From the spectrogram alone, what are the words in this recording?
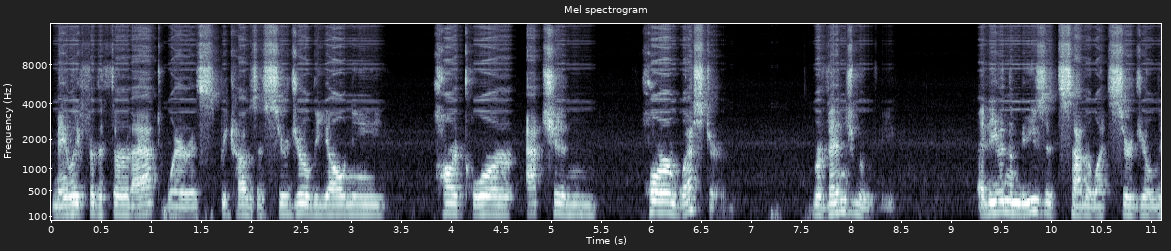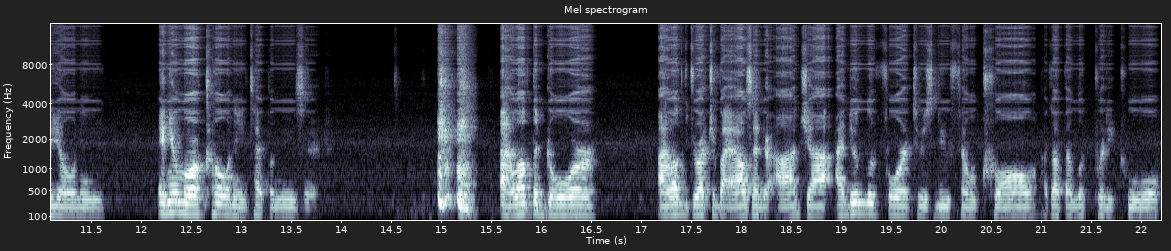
mainly for the third act, where it becomes a Sergio Leone hardcore action horror western revenge movie. And even the music sounded like Sergio Leone, Ennio Morricone type of music. I love the gore. I love the director by Alexandre Aja. I did look forward to his new film Crawl. I thought that looked pretty cool.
